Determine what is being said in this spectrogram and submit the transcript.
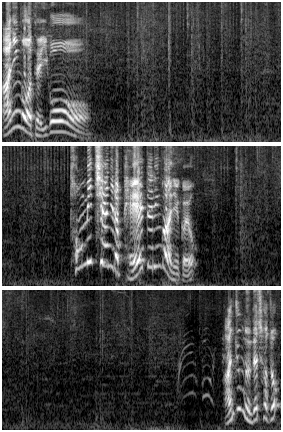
아닌 것 같아. 이거 턱 밑이 아니라 배에 때린 거 아닐까요? 안 죽는데 차죠?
